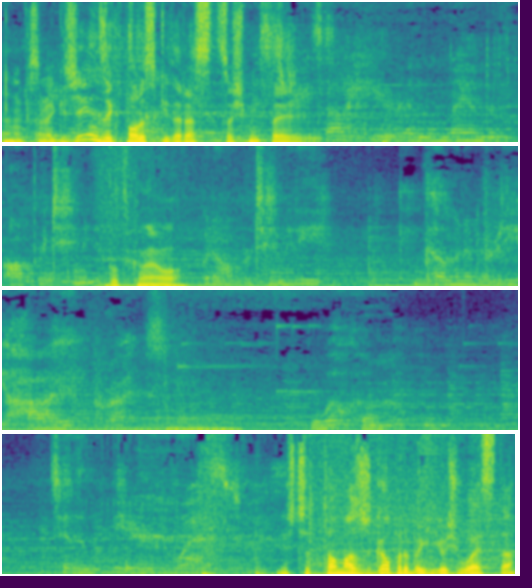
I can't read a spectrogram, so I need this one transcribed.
Hmm, w sumie gdzie język polski? Teraz coś mi tutaj dotknęło. Jeszcze Tomasz Gopr by jakiegoś Westa.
